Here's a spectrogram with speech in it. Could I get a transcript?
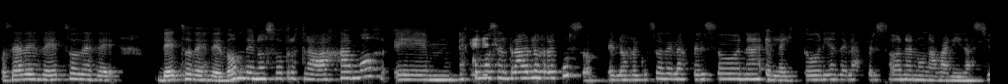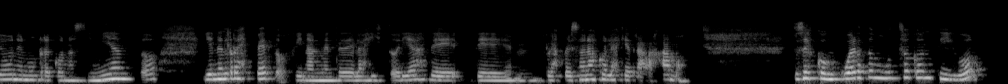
O sea, desde hecho, desde, de hecho, desde donde nosotros trabajamos, em, es como centrado en los recursos, en los recursos de las personas, en las historias de las personas, en una validación, en un reconocimiento y en el respeto finalmente de las historias de, de las personas con las que trabajamos. Entonces, concuerdo mucho contigo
